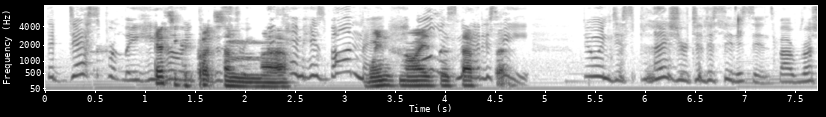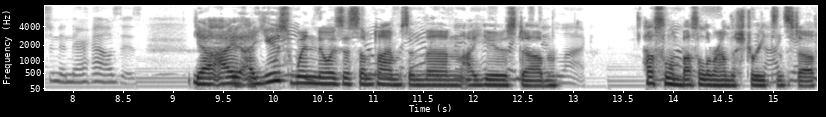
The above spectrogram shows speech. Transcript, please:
That desperately he Guess you could put some, uh, his wind noise all and stuff, but- he, doing displeasure to the citizens by rushing in their houses. Yeah, I, I His used wind noises sometimes, and then I used um, hustle and bustle around the streets I and get stuff.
